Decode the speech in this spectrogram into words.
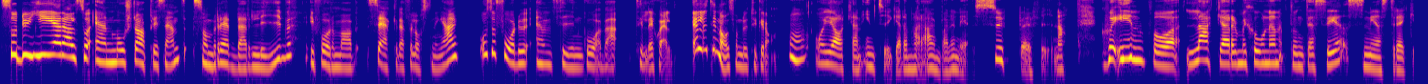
Så du ger alltså en mors present som räddar liv i form av säkra förlossningar och så får du en fin gåva till dig själv eller till någon som du tycker om. Mm, och jag kan intyga de här armbanden är superfina. Gå in på läkarmissionen.se snedstreck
